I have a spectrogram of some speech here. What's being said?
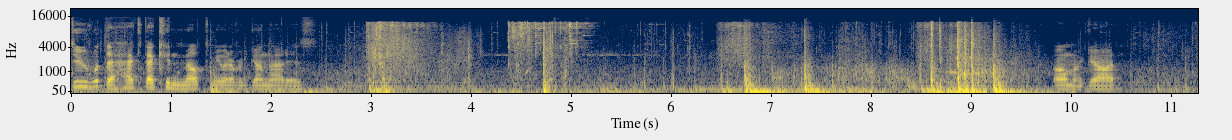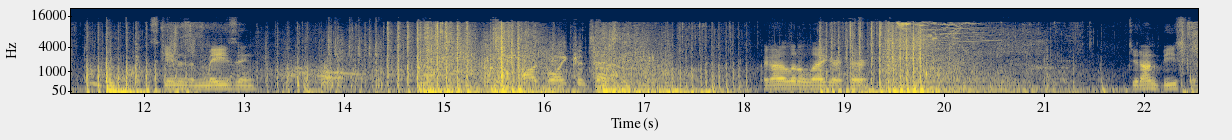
Dude, what the heck? That kid melted me, whatever gun that is. Oh my god. This game is amazing. Hard point contested. I got a little leg right there. Dude, I'm beasting.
